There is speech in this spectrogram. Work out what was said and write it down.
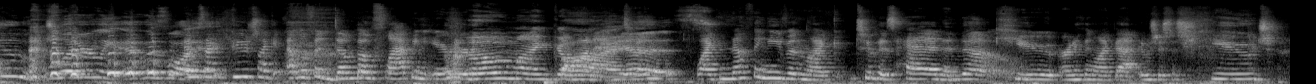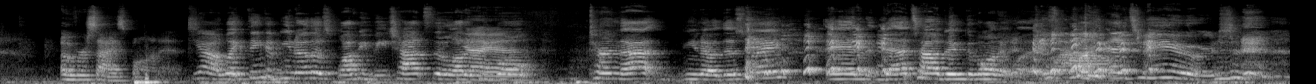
huge. Literally, it was like. It was like huge, like elephant Dumbo flapping ear. Oh my god. yes. Like nothing even like to his head and No. cute or anything like that. It was just this huge, oversized bonnet. Yeah, like think of you know those floppy beach hats that a lot Yeah, of people turn that you know this way, and that's how big the bonnet was. Wow. it's huge.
